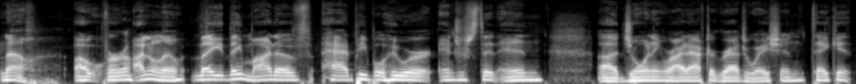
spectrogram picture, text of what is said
No. Oh, For real? I don't know. They they might have had people who were interested in uh, joining right after graduation take it,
